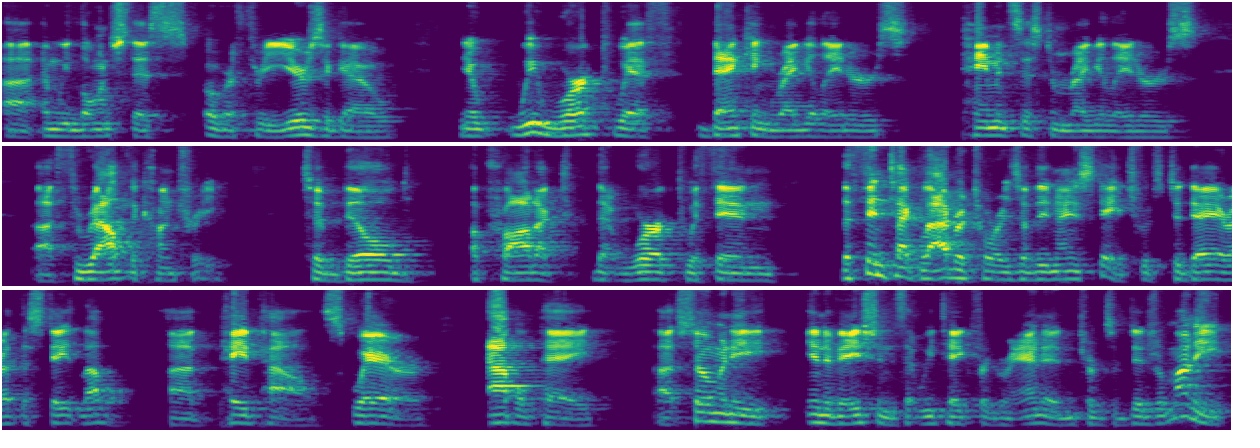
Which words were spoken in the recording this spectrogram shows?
uh, and we launched this over three years ago, you know we worked with banking regulators, payment system regulators uh, throughout the country to build a product that worked within the fintech laboratories of the United States, which today are at the state level. Uh, PayPal, Square, Apple Pay, uh, so many innovations that we take for granted in terms of digital money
